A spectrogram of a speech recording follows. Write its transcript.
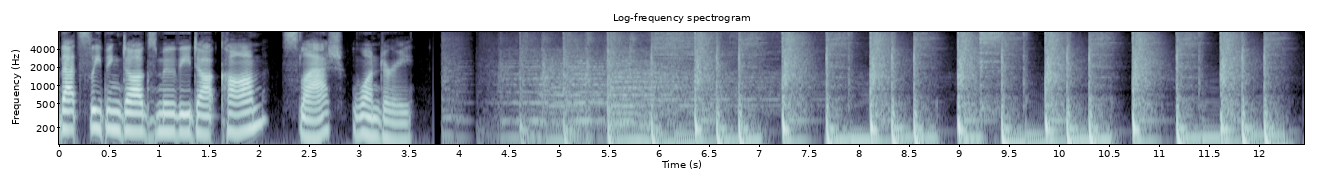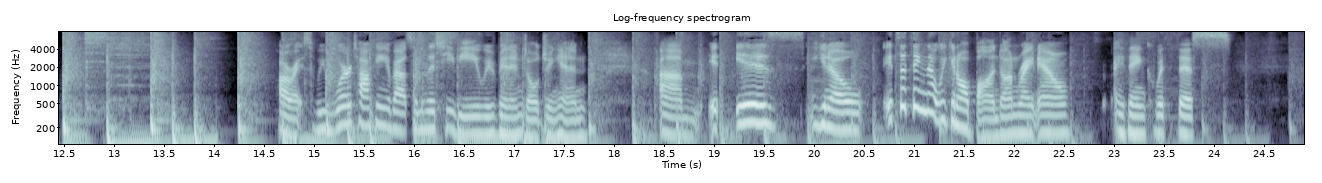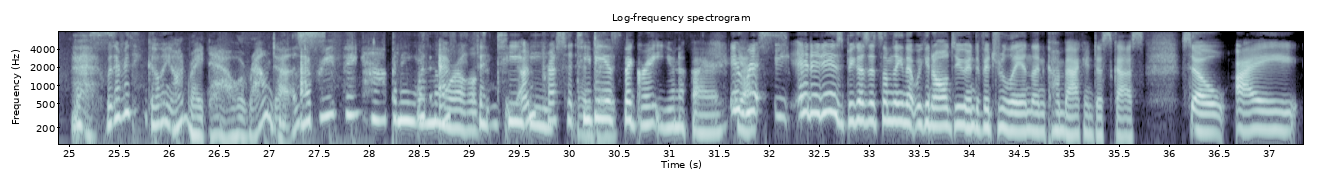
That's sleepingdogsmovie.com slash Wondery. All right, so we were talking about some of the TV we've been indulging in. Um, it is, you know, it's a thing that we can all bond on right now. I think with this, Yes. with everything going on right now around us, Everything happening With in the world. TV. unprecedented. TV is the great unifier. It re- yes. and it is because it's something that we can all do individually and then come back and discuss. So I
